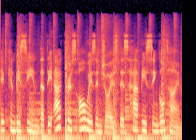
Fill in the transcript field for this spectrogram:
it can be seen that the actress always enjoys this happy single time.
